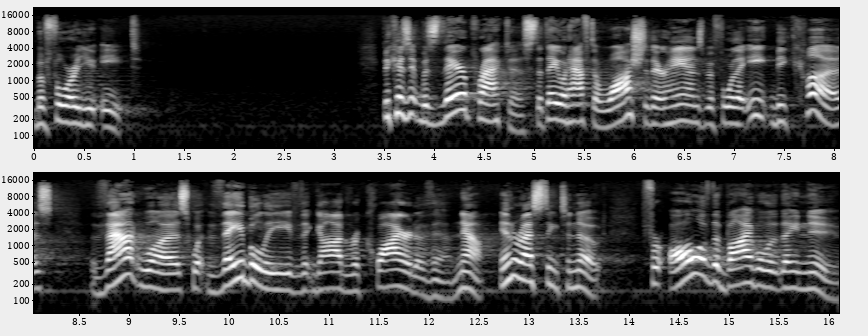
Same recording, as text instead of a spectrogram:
before you eat? Because it was their practice that they would have to wash their hands before they eat because that was what they believed that God required of them. Now, interesting to note, for all of the Bible that they knew,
